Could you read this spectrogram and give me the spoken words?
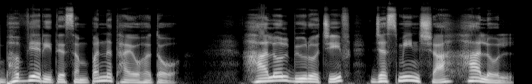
ભવ્ય રીતે સંપન્ન થયો હતો. Halol bureau chief Jasmine Shah, Halol.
